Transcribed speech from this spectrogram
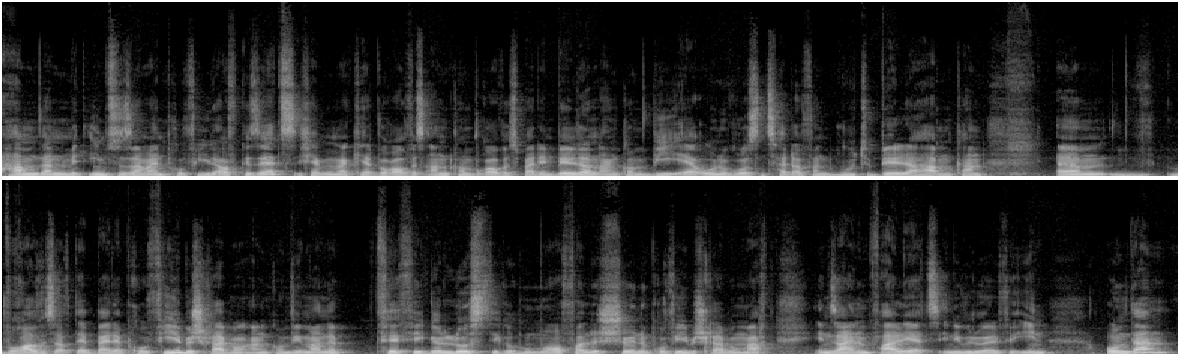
haben dann mit ihm zusammen ein Profil aufgesetzt. Ich habe ihm erklärt, worauf es ankommt, worauf es bei den Bildern ankommt, wie er ohne großen Zeitaufwand gute Bilder haben kann, ähm, worauf es auf der, bei der Profilbeschreibung ankommt, wie man eine pfiffige, lustige, humorvolle, schöne Profilbeschreibung macht, in seinem Fall jetzt, individuell für ihn, um dann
